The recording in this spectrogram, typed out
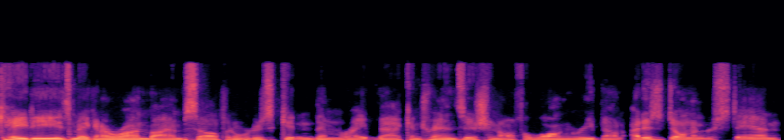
KD is making a run by himself and we're just getting them right back in transition off a long rebound. I just don't understand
